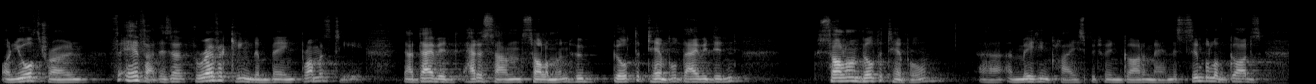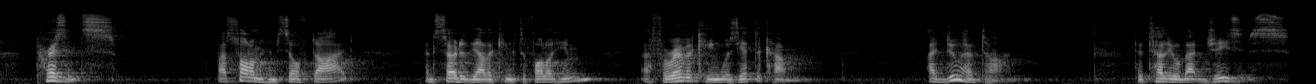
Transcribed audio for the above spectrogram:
on your throne forever. There's a forever kingdom being promised here. Now, David had a son, Solomon, who built the temple. David didn't. Solomon built the temple, uh, a meeting place between God and man, the symbol of God's presence. But Solomon himself died, and so did the other kings to follow him. A forever king was yet to come. I do have time to tell you about Jesus,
